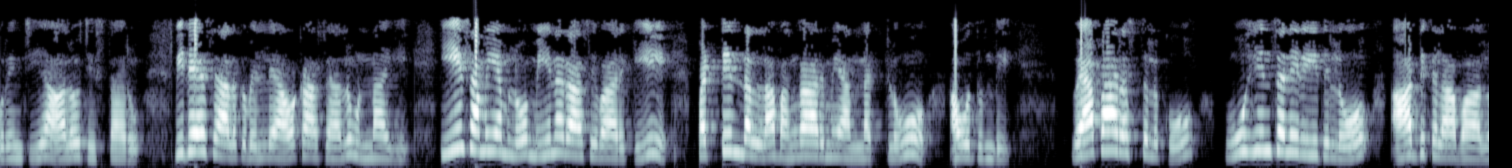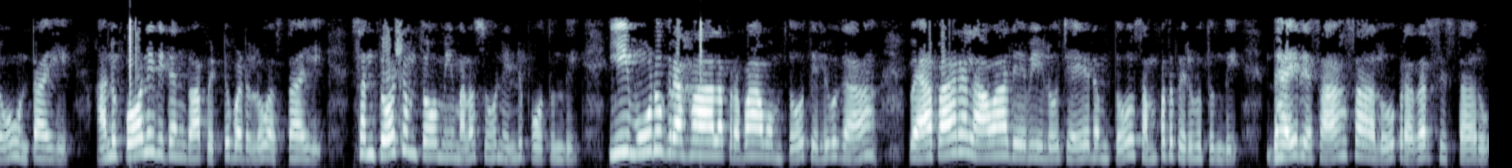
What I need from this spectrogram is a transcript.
గురించి ఆలోచిస్తారు. విదేశాలకు వెళ్ళే అవకాశాలు ఉన్నాయి. ఈ సమయంలో మీనరాశి వారికి పట్టిందల్లా బంగారమే అన్నట్లు అవుతుంది. వ్యాపారస్తులకు ఊహించని రీతిలో ఆర్థిక లాభాలు ఉంటాయి. అనుకోని విధంగా పెట్టుబడులు వస్తాయి. సంతోషంతో మీ మనసు నిండిపోతుంది. ఈ మూడు గ్రహాల ప్రభావంతో తెలివిగా వ్యాపార లావాదేవీలు చేయడంతో సంపద పెరుగుతుంది. ధైర్య సాహసాలు ప్రదర్శిస్తారు.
